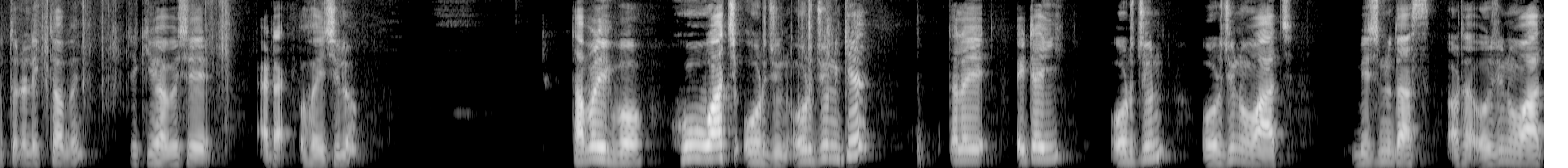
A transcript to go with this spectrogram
উত্তরটা লিখতে হবে, যে কীভাবে সে অ্যাটাক হয়েছিল। তারপর লিখব হু ওয়াচ অর্জুন অর্জুনকে তাহলে এটাই অর্জুন অর্জুন ওয়াচ বিষ্ণু দাস অর্থাৎ অর্জুন ওয়াজ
